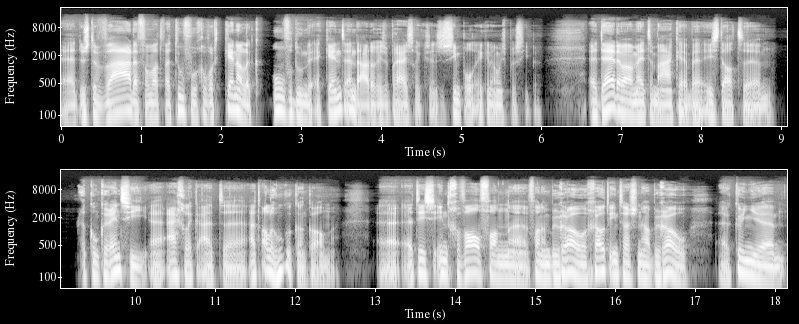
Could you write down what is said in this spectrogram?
Eh, dus de waarde van wat wij toevoegen wordt kennelijk onvoldoende erkend. En daardoor is er prijsdruk. Een simpel economisch principe. Het derde waar we mee te maken hebben is dat ehm, concurrentie eh, eigenlijk uit, eh, uit alle hoeken kan komen. Het is in het geval van, van een bureau, een groot internationaal bureau, kun je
